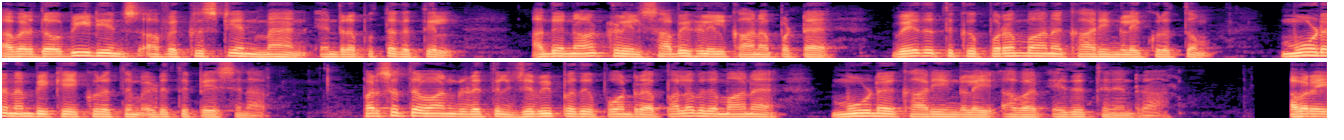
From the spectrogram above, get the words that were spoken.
அவர் the obedience of a Christian man என்ற புத்தகத்தில் அந்த நாட்களில் சபைகளில் காணப்பட்ட வேதத்துக்கு புறம்பான காரியங்களை குறித்தும் மூட நம்பிக்கை குறித்தும் எடுத்து பேசினார். பரிசுத்தவான்களிடத்தில் ஜெபிப்பது போன்ற பலவிதமான மூட காரியங்களை அவர் எதிர்த்து நின்றார். அவரை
